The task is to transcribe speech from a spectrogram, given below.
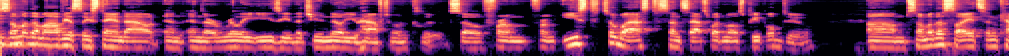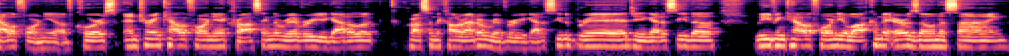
some of them obviously stand out and, and they're really easy that you know you have to include. So from from east to west, since that's what most people do. Um, some of the sites in California, of course, entering California, crossing the river, you got to look crossing the Colorado River. You got to see the bridge, and you got to see the leaving California, welcome to Arizona sign.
